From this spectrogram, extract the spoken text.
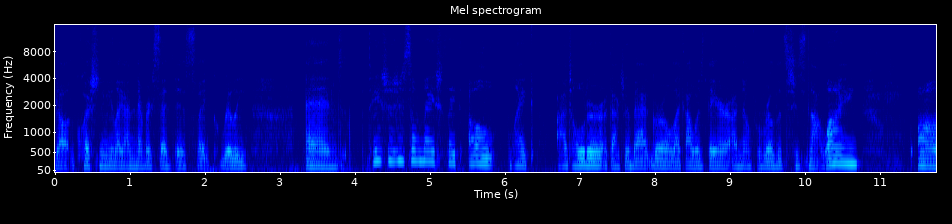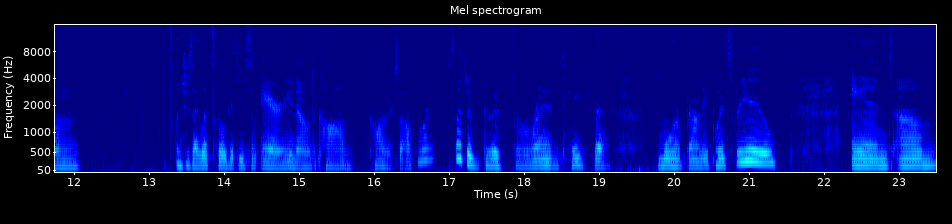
y'all questioning me, like, I never said this, like, really. And Tayshia, she's so nice. She's like, oh, like, I told her I got your back, girl. Like I was there. I know for real that she's not lying. Um, and she's like, let's go get you some air, you know, to calm calm yourself. I'm like, such a good friend, Tayshia. More brownie points for you. And um,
